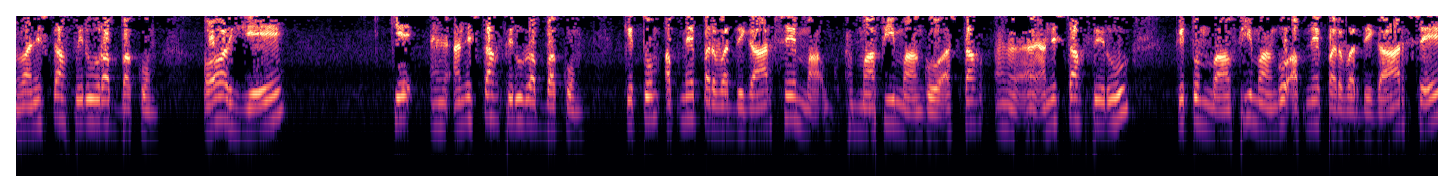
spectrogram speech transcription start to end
انستا فرو رب اور یہ کہ انستا فرو کہ تم اپنے پروردگار سے معافی مانگو انستا فرو کہ تم معافی مانگو اپنے پروردگار سے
